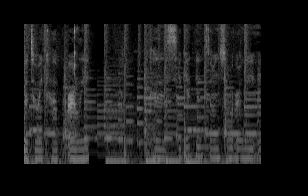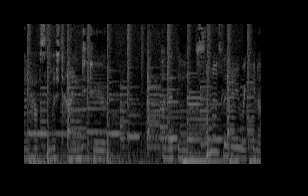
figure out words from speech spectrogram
good to wake up early because you get things done so early and you have so much time to do other things. Someone's literally waking up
